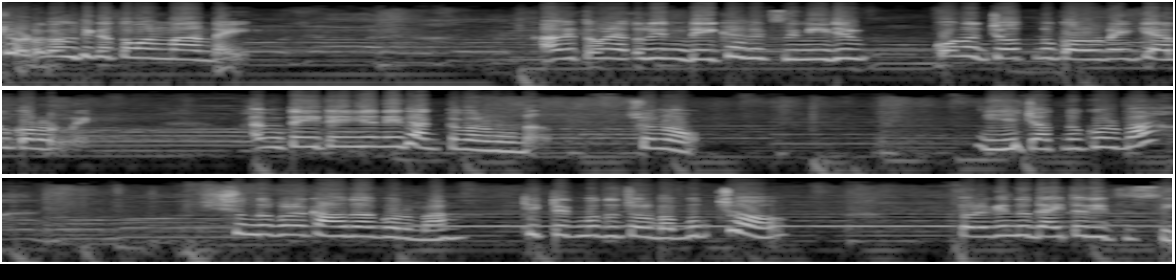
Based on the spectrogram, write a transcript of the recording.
ছোটকাল থেকে তোমার মা নাই। আমি তোমার এতদিন দেখে রাখছি নিজের কোনো যত্ন করো নাই, খেয়াল করো নাই। আমি তো এই টেনশনেই থাকতে পারব না। শোনো নিজের যত্ন করবা? সুন্দর করে খাওয়া দাওয়া করবা? ঠিকঠাক মতো চলবা বুঝছ? তোরে কিন্তু দায়িত্ব দিতেছি।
